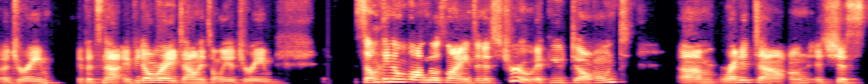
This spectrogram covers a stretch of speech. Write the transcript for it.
a dream. If it's not, if you don't write it down, it's only a dream. Something along those lines. And it's true. If you don't um, write it down, it's just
